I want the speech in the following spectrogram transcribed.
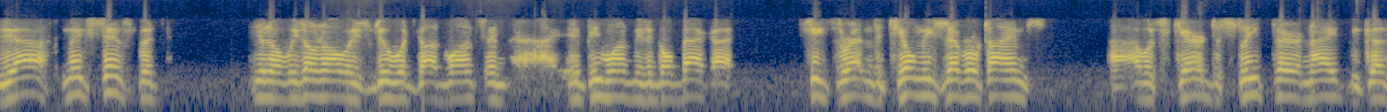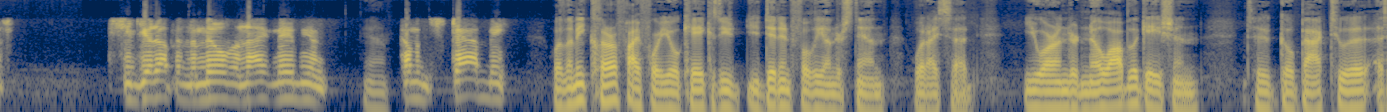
Yeah, makes sense, but you know we don't always do what God wants. And if He wanted me to go back, I, she threatened to kill me several times. Uh, I was scared to sleep there at night because she'd get up in the middle of the night maybe and Yeah. come and stab me. Well, let me clarify for you, okay? Because you, you didn't fully understand what I said. You are under no obligation to go back to a, a,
